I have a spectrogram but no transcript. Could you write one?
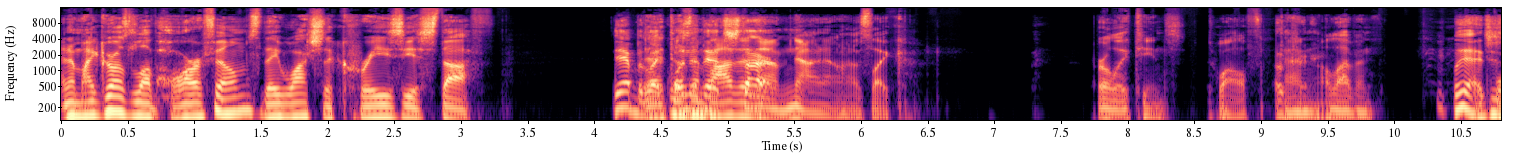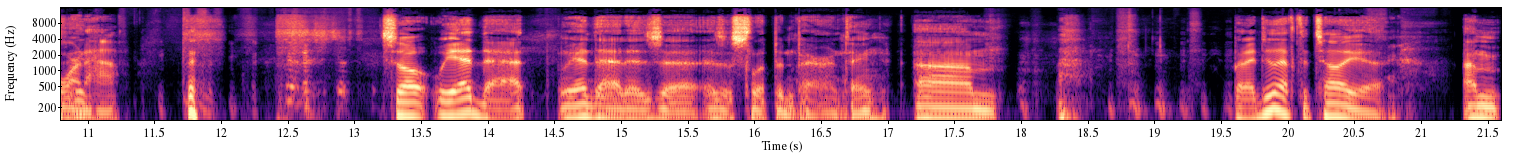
And my girls love horror films. They watch the craziest stuff. Yeah, but That like doesn't bother start? them. No, no. I was like early teens, 12, 10, 11, Well, yeah, just four and a half. So we had that. We had that as a as a slip in parenting. Um, but I do have to tell you, I'm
